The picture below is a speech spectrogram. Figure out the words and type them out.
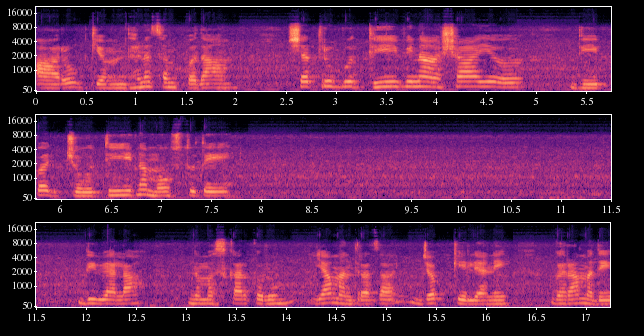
आरोग्यम धनसंपदाम. शत्रुबुद्धिविनाशाय दीपज्योती नमोस्तुते दिव्याला नमस्कार करून या मंत्राचा जप केल्याने घरामध्ये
